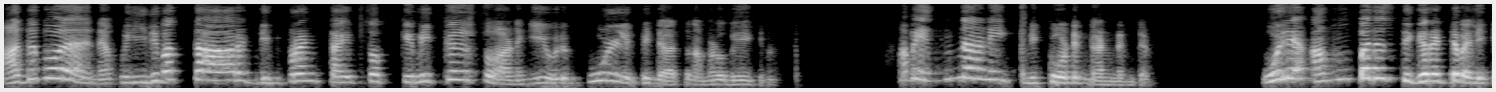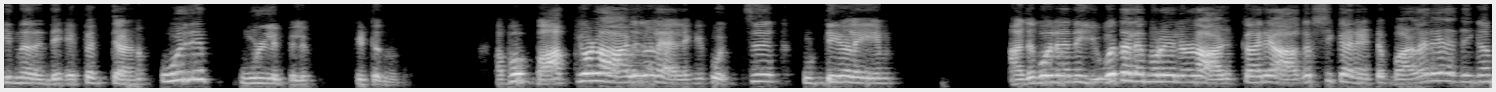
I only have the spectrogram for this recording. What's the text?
അതുപോലെ തന്നെ ഒരു ഇരുപത്തി ആറ് ഡിഫറെന്റ് ടൈപ്സ് ഓഫ് കെമിക്കൽസും ആണ് ഈ ഒരു കൂൾ ലിപ്പിന്റെ അകത്ത് നമ്മൾ ഉപയോഗിക്കുന്നത്. അപ്പൊ എന്താണ് ഈ നിക്കോട്ടിൻ കണ്ടന്റ്? ഒരു അമ്പത് സിഗരറ്റ് വലിക്കുന്നതിന്റെ എഫക്റ്റ് ആണ് ഒരു ഉള്ളിപ്പിലും കിട്ടുന്നത്. അപ്പൊ ബാക്കിയുള്ള ആളുകളെ അല്ലെങ്കിൽ കൊച്ചു കുട്ടികളെയും അതുപോലെ തന്നെ യുവതലമുറയിലുള്ള ആൾക്കാരെ ആകർഷിക്കാനായിട്ട് വളരെയധികം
